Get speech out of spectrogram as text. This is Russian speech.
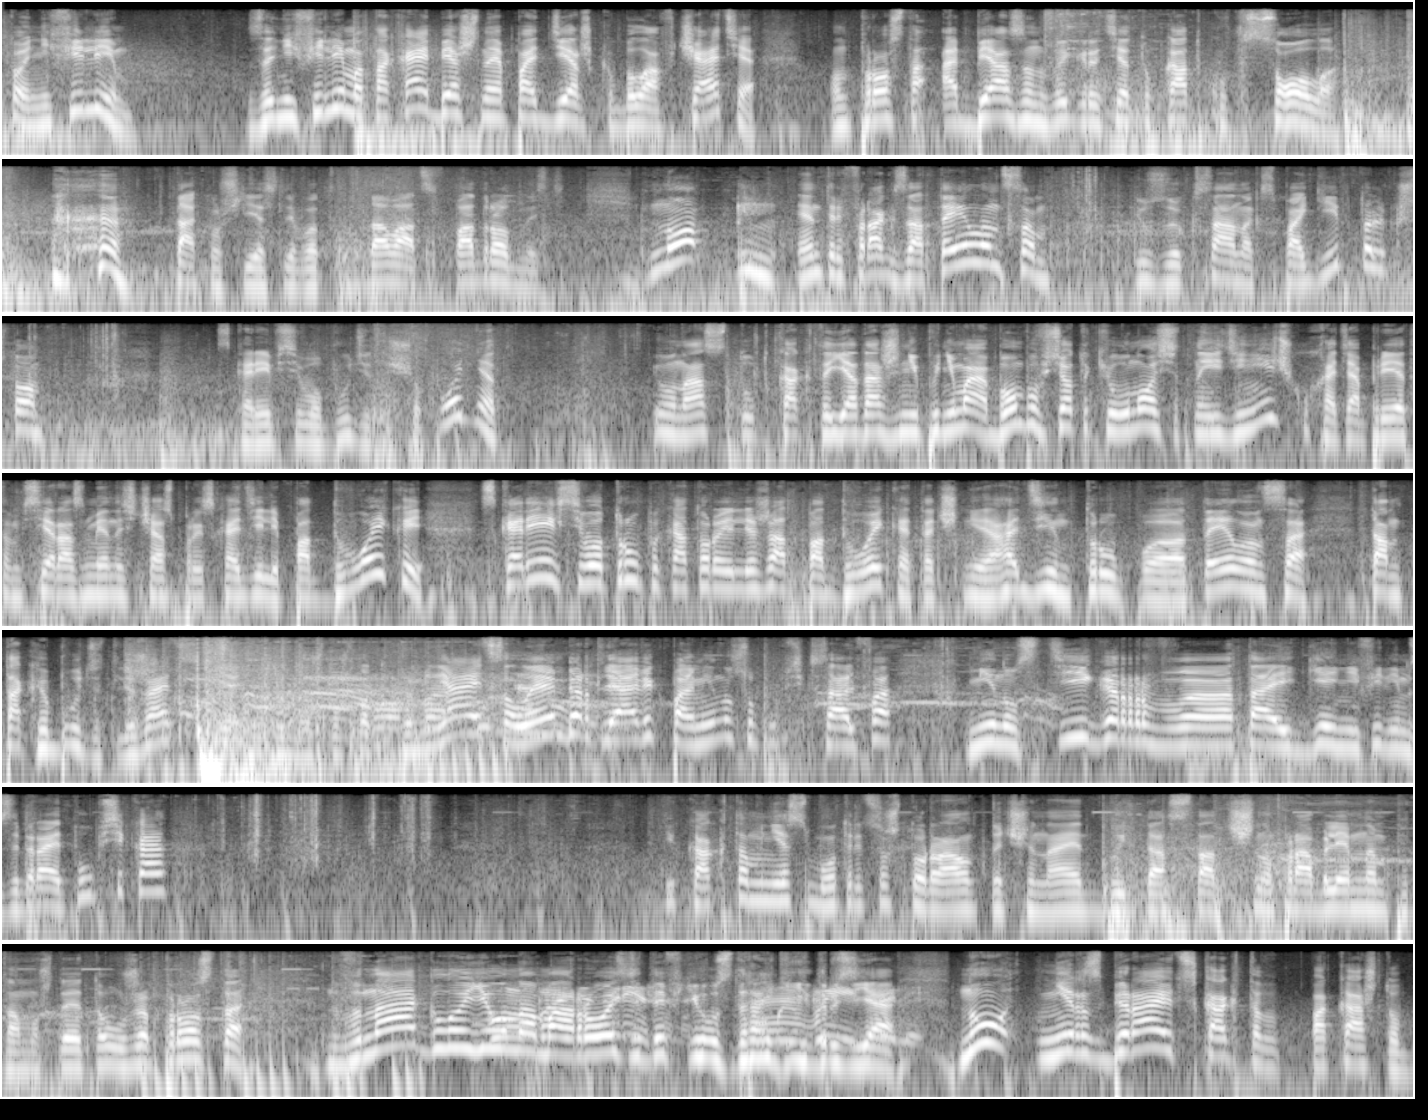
Что, Нефилим. За Нефилима такая бешеная поддержка была в чате. Он просто обязан выиграть эту катку в соло. Так уж, если вот вдаваться в подробности. Но энтрифраг за Тейлансом. Юзу Ксанакс погиб только что. Скорее всего, будет еще поднят. И у нас тут как-то, я даже не понимаю, бомбу все-таки уносят на единичку, хотя при этом все размены сейчас происходили под двойкой. Скорее всего, трупы, которые лежат под двойкой, точнее, один труп э, Тейланса, там так и будет лежать. Я не думаю, что что-то поменяется. Лэмберт, Лявик по минусу, Пупсик Альфа. Минус Тигр в э, тайге. Нефилим забирает Пупсика. И как-то мне смотрится, что раунд начинает быть достаточно проблемным, потому что это уже просто в наглую на морозе defuse, дорогие друзья. Ну, не разбираются как-то пока что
